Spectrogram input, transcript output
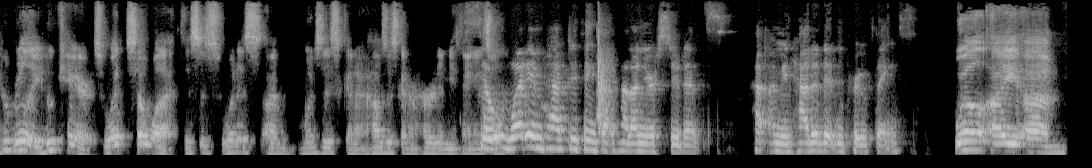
who really? Who cares? What? So what? This is what is? Um, what's this gonna? How's this gonna hurt anything? So, so, what impact do you think that had on your students? How, I mean, how did it improve things? Well, I um,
